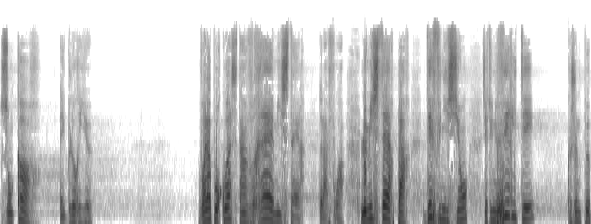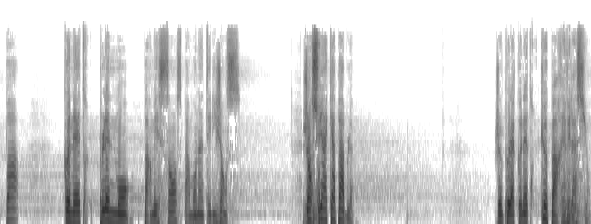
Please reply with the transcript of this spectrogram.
Son corps est glorieux. Voilà pourquoi c'est un vrai mystère de la foi. Le mystère, par définition, c'est une vérité que je ne peux pas connaître pleinement par mes sens, par mon intelligence. J'en suis incapable. Je ne peux la connaître que par révélation.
